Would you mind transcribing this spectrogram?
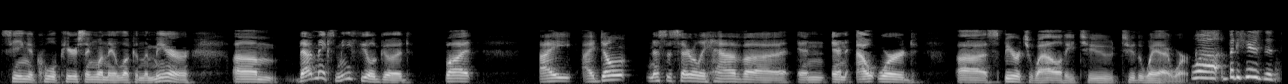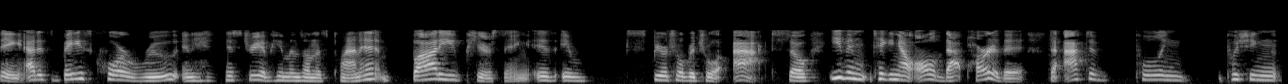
seeing a cool piercing when they look in the mirror, um, that makes me feel good. But I I don't necessarily have a an an outward uh, spirituality to to the way I work. Well, but here's the thing: at its base core root in history of humans on this planet, body piercing is a spiritual ritual act. So even taking out all of that part of it, the act of pulling pushing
